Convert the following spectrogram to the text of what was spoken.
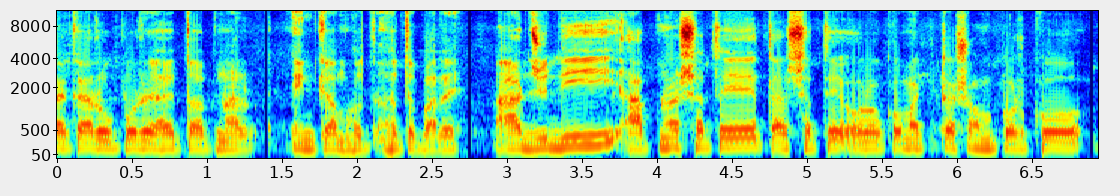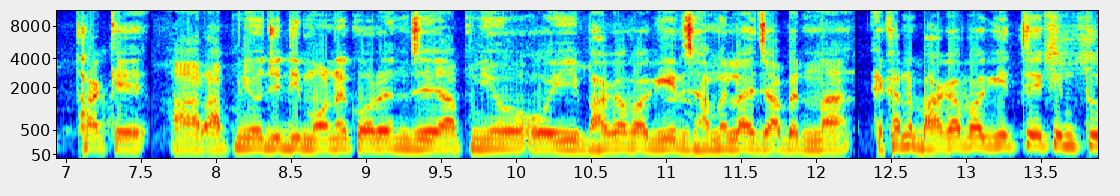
টাকার উপরে হয়তো আপনার ইনকাম হতে পারে। আর যদি আপনার সাথে, তার সাথে ওরকম একটা সম্পর্ক থাকে, আর আপনিও যদি মনে করেন যে আপনিও ওই ভাগাভাগির ঝামেলায় যাবেন না, এখানে ভাগাভাগিতে কিন্তু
